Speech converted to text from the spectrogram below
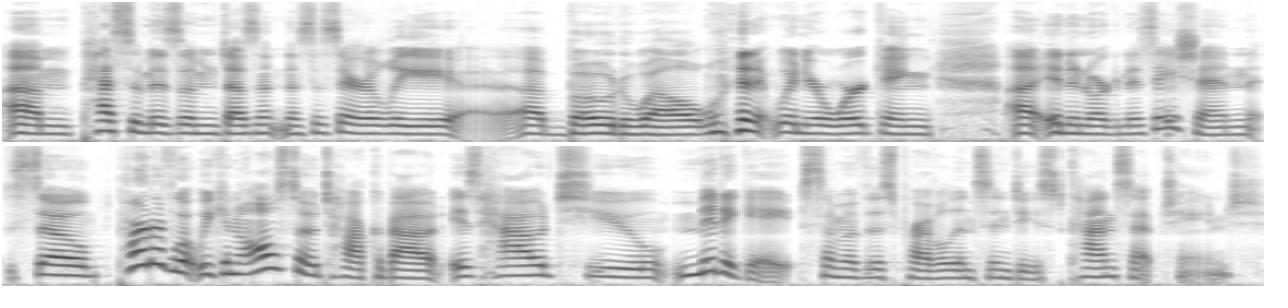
Um, pessimism doesn't necessarily uh, bode well when, when you're working uh, in an organization. So, part of what we can also talk about is how to mitigate some of this prevalence induced concept change.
